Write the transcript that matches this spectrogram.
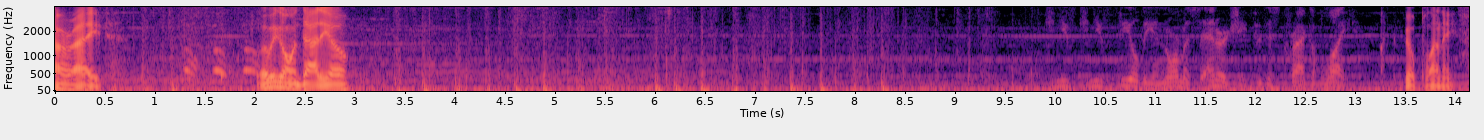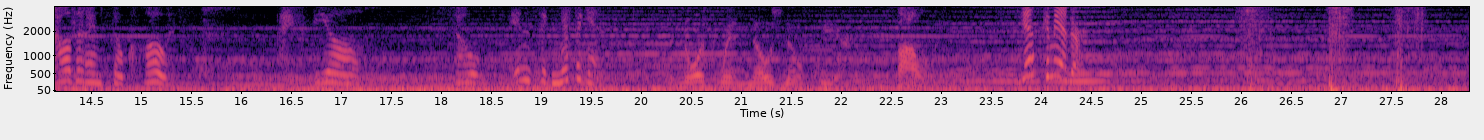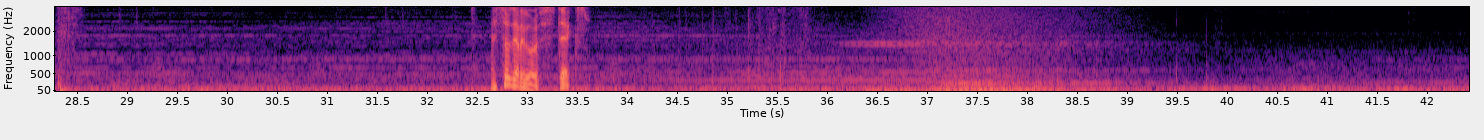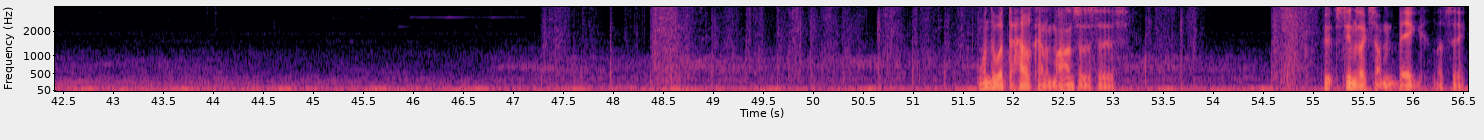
Alright. Where we going, Daddy-O? Can you can you feel the enormous energy through this crack of light? I feel plenty. Now that I'm so close, I feel so insignificant. The north wind knows no fear. Follow it. Yes, Commander. I still gotta go to Styx. Wonder what the hell kind of monster this is. It seems like something big. Let's see.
